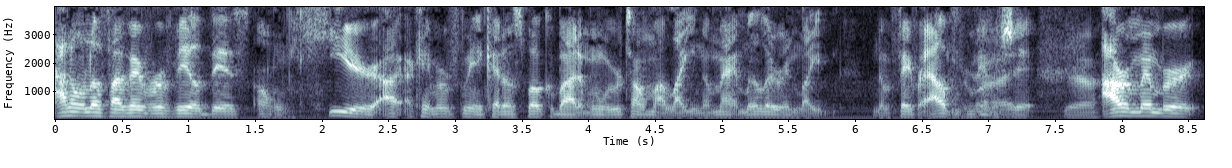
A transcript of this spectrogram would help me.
I don't know if I've ever revealed this on here. I, I can't remember if me and Keto spoke about it when we were talking about like you know Mac Miller and like you know favorite album from him and shit. Yeah. I remember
